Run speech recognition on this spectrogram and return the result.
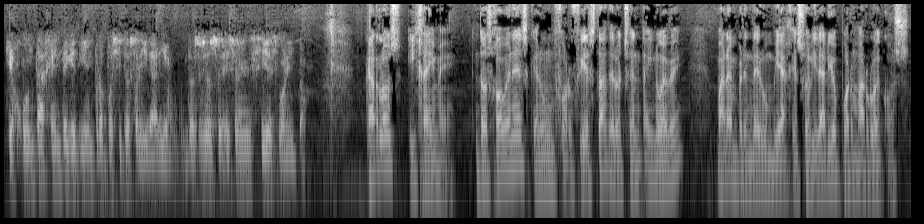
que junta gente que tiene un propósito solidario. Entonces eso, en sí es bonito. Carlos y Jaime, dos jóvenes que en un Ford Fiesta del 89 van a emprender un viaje solidario por Marruecos.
